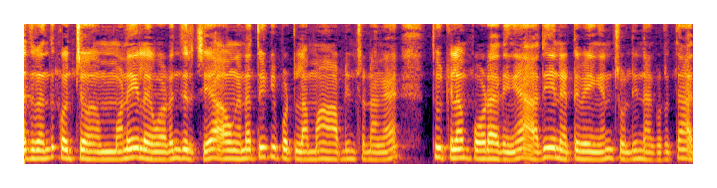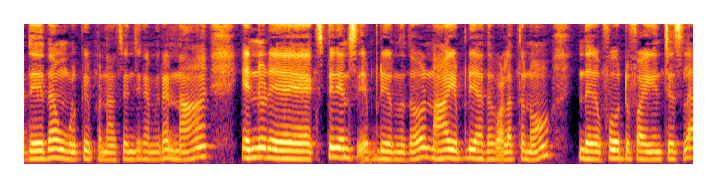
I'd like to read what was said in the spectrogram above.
அது வந்து கொஞ்சம் முனையில் உடஞ்சிருச்சு. அவங்க என்ன தூக்கி போட்டலாமா? அப்படின்னு சொன்னாங்க. தூக்கிலாம் போடாதீங்க. அதையும் நட்டு வைங்கன்னு சொல்லி நான் கொடுத்தேன். அதே தான் உங்களுக்கு இப்போ நான் செஞ்சு காமிக்கிறேன். நான் என்னுடைய எக்ஸ்பீரியன்ஸ் எப்படி இருந்ததோ நான் எப்படி அதை வளர்த்தனோ இந்த ஃபோர் டு ஃபைவ் இன்ச்சஸில்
